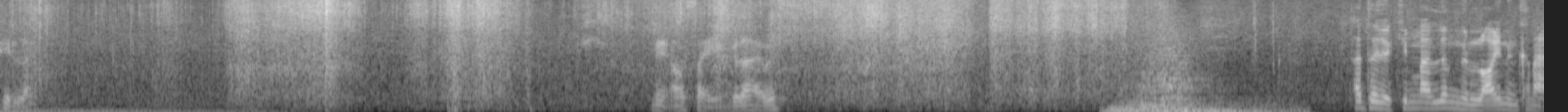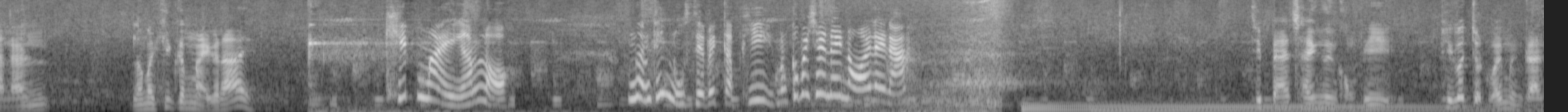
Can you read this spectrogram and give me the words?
ผิดเลย ไม่เอาใส่เองก็ได้เว้ย ถ้าเธออยากคิดมากเรื่องเงินร้อยหนึ่งขนาดนั้น เรามาคิดกันใหม่ก็ได้ คิดใหม่งั้นเหรอ เงินที่หนูเสียไปกับพี่ มันก็ไม่ใช่น้อยๆเลยนะ ที่แป๊ะใช้เงินของพี่ พี่ก็จดไว้เหมือนกัน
